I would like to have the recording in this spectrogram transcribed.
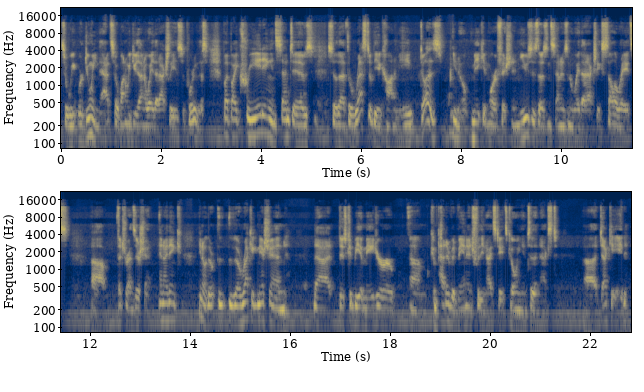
So we, we're doing that. So why don't we do that in a way that actually is supportive of this? But by creating incentives so that the rest of the economy does, you know, make it more efficient and uses those incentives in a way that actually accelerates um, the transition. And I think you know the, the recognition that this could be a major um, competitive advantage for the United States going into the next uh, decade,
